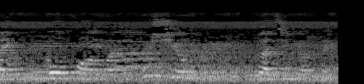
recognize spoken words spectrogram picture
like go forward, push you to achieve your dream.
